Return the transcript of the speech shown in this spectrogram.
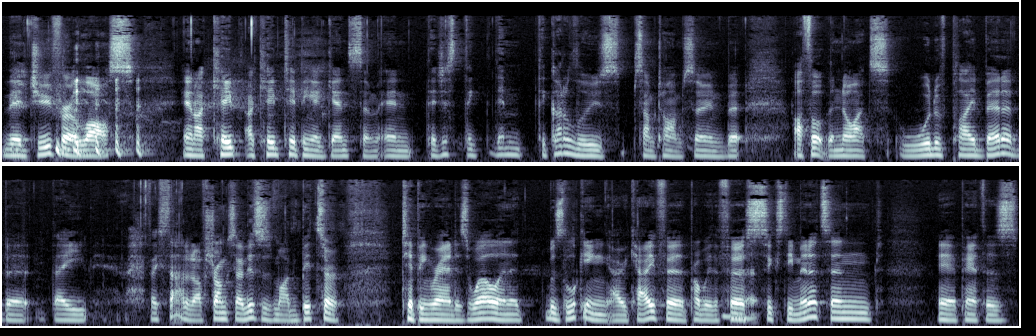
they're due for a loss, and I keep I keep tipping against them, and they're just they them they got to lose sometime soon. But I thought the Knights would have played better, but they they started off strong. So this is my bitter tipping round as well, and it was looking okay for probably the first Yeah. 60 minutes, and yeah, Panthers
